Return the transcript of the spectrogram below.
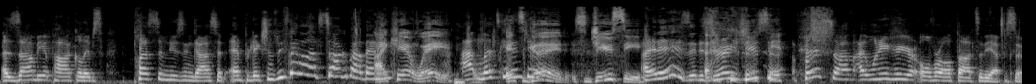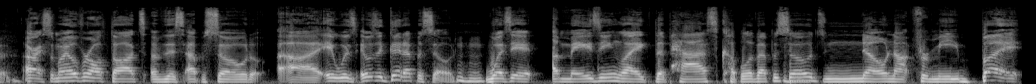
a zombie apocalypse, plus some news and gossip and predictions. We've got a lot to talk about, Benny. I can't wait. Uh, let's get it's into good. it. It's good. It's juicy. It is. It is very juicy. First off, I want to hear your overall thoughts of the episode. All right, so my overall thoughts of this episode, uh, it was it was a good episode. Mm-hmm. Was it amazing like the past couple of episodes? Mm-hmm. No, not for me. But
